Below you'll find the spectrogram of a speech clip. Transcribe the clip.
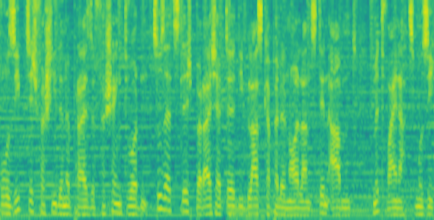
wo 70 verschiedene Preise verschenkt wurden. Zusätzlich bereicherte die Blaskapelle Neulands den Abend mit Weihnachtsmusik.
